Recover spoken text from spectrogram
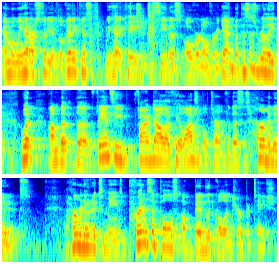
And when we had our study of Leviticus, we had occasion to see this over and over again. But this is really what um, the, the fancy $5 theological term for this is hermeneutics. Hermeneutics means principles of biblical interpretation.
